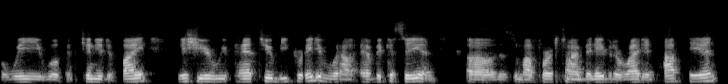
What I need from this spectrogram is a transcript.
but we will continue to fight. This year, we've had to be creative with our advocacy. And uh, this is my first time being able to write an op ed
